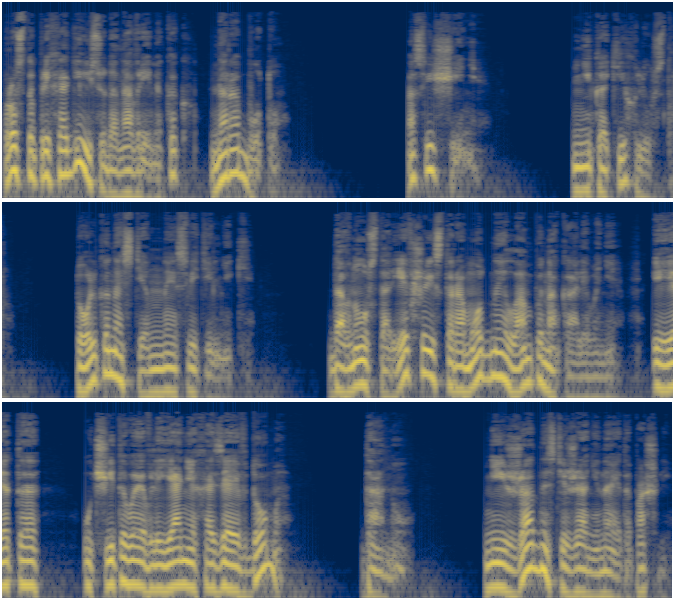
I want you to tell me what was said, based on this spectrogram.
Просто приходили сюда на время, как на работу. Освещение. Никаких люстр. Только настенные светильники. Давно устаревшие старомодные лампы накаливания. И это, учитывая влияние хозяев дома? Да ну. Не из жадности же они на это пошли.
